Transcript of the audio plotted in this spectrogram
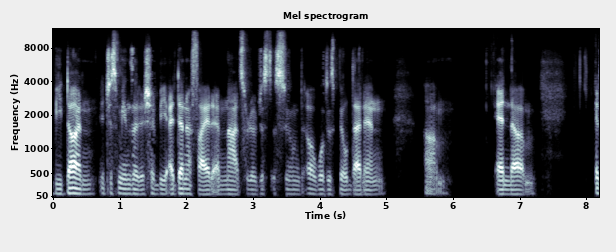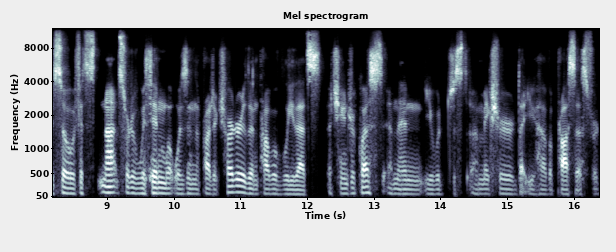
be done. It just means that it should be identified and not sort of just assumed. Oh, we'll just build that in. Um, and and so if it's not sort of within what was in the project charter, then probably that's a change request. And then you would just uh, make sure that you have a process for,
